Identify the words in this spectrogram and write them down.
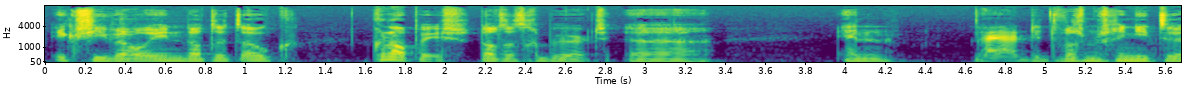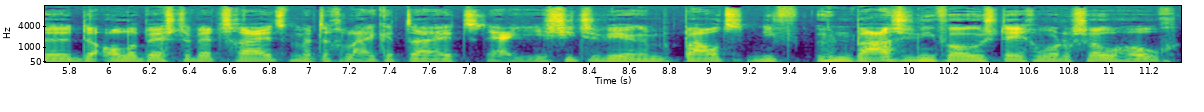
ik zie wel in dat het ook knap is dat het gebeurt. Eh, en nou ja, dit was misschien niet de, de allerbeste wedstrijd. Maar tegelijkertijd, ja, je ziet ze weer een bepaald... Hun basisniveau is tegenwoordig zo hoog.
